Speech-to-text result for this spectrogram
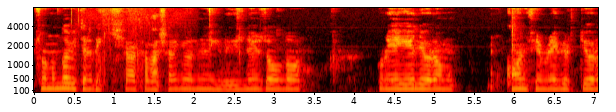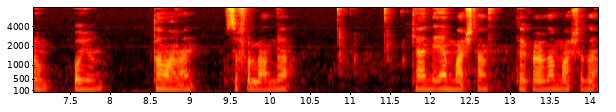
Sonunda bitirdik arkadaşlar. Gördüğünüz gibi %100 oldu. Buraya geliyorum. Confirm Rebirth diyorum. Oyun tamamen sıfırlandı. Kendi en baştan tekrardan başladı.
